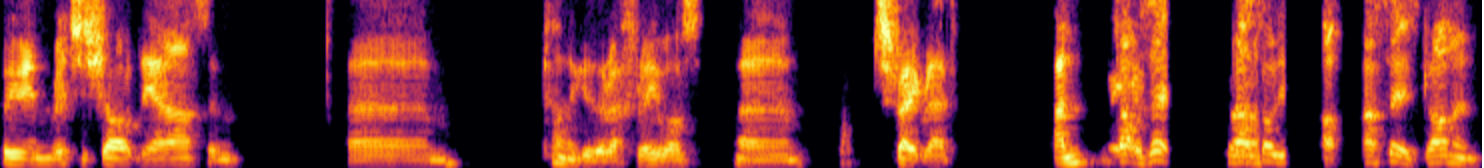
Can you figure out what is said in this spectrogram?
booting Richard Shaw up the arse and um, can't think who the referee was. Um, straight red, and that was it. That's all you got. That's it. It's gone, and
